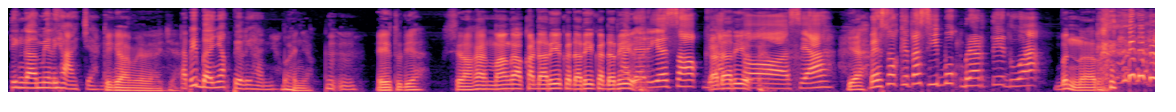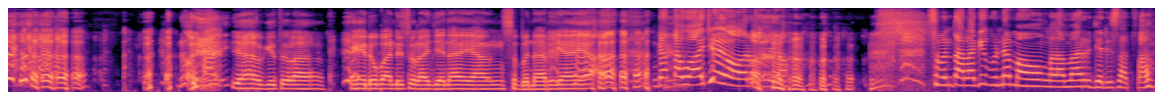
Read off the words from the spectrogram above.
tinggal milih aja. Tiga mil aja. Tapi banyak pilihannya. Banyak. Mm-mm. Ya itu dia. Silakan mangga kadari kadari kadari. Ada Rio sok Kadari. diantos ya. Ya. Besok kita sibuk berarti dua Bener. dua kali. ya begitulah kehidupan di Sulanjana yang sebenarnya ya. Nggak tahu aja ya orangnya. Sebentar lagi Bunda mau ngelamar jadi satpam.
